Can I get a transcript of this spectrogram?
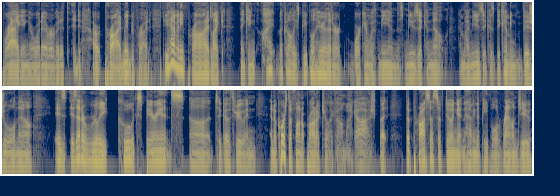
bragging or whatever, but it, it or pride, maybe pride. Do you have any pride, like thinking, I look at all these people here that are working with me in this music, and now and my music is becoming visual now. Is is that a really cool experience uh, to go through? And and of course, the final product, you're like, oh my gosh! But the process of doing it and having the people around you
